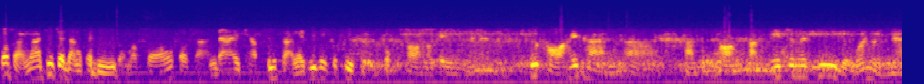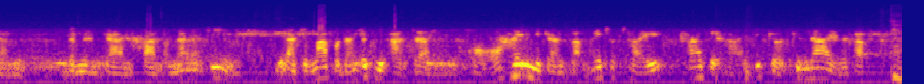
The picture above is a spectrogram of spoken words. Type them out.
ก็สามารถที่จะนำคดีเนี่ยมาฟ้องต่อศาลได้ครับ ซึ่งศาลในที่นี้ก็คือศาลปกครองเราเองเพื่อขอให้ทางศาลปกครองสั่งให้เจ้าหน้าที่หรือว่าหน่วยงาน ดำเนินการตามอำนาจหน้าที่หรืออาจจะมากกว่านั้นก็คืออาจจะขอให้มีการสั่งให้ชดใช้ค่าเสียหายที่เกิดขึ้นได้นะครับค่ะ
